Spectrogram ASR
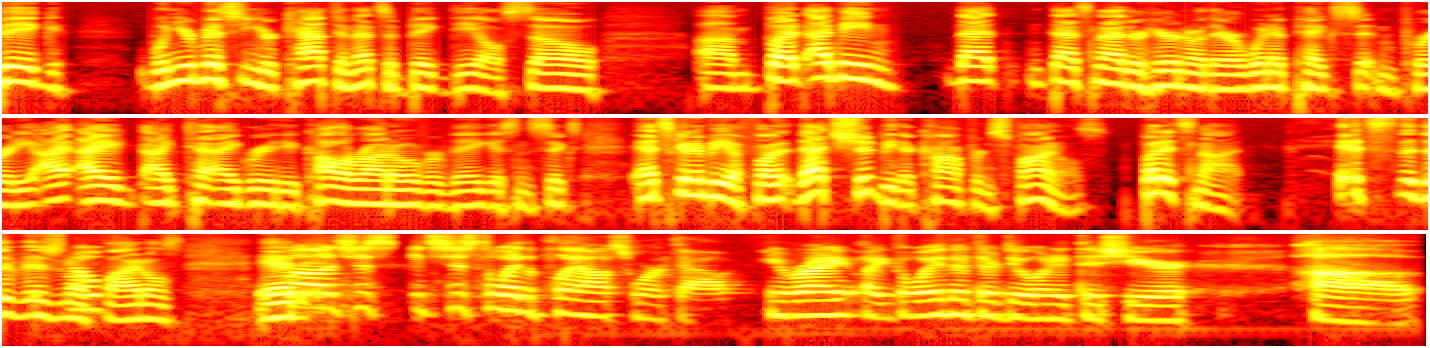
big when you're missing your captain, that's a big deal. So, um, but I mean that that's neither here nor there. Winnipeg's sitting pretty. I I I, t- I agree with you. Colorado over Vegas and six. It's going to be a fun. That should be the conference finals, but it's not. It's the divisional nope. finals. And well, it's just it's just the way the playoffs worked out. You're right. Like the way that they're doing it this year, uh,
